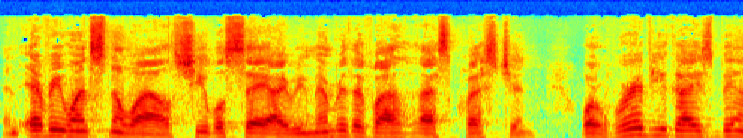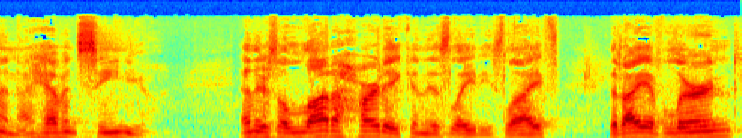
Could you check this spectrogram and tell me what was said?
And every once in a while, she will say, I remember the last question. Or, where have you guys been? I haven't seen you. And there's a lot of heartache in this lady's life that I have learned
